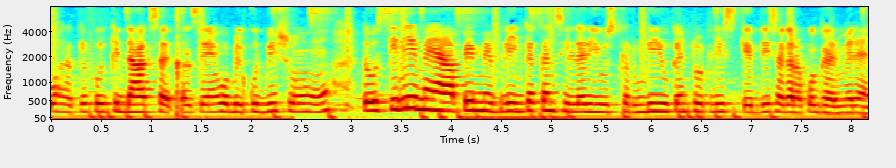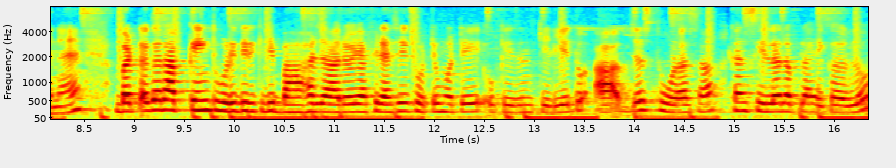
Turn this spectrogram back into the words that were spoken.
हल्के फुल्के डार्क सर्कल्स हैं, वो बिल्कुल भी शो हों। तो उसके लिए मैं यहाँ पे मेबलिन का कंसीलर यूज़ करूँगी। You can totally skip this अगर आपको घर में रहना है। बट अगर आप कहीं थोड़ी देर के लिए बाहर जा रहे हो या फिर ऐसे ही छोटे मोटे ओकेज़न के लिए तो आप जस्ट थोड़ा सा कंसीलर अप्लाई कर लो।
